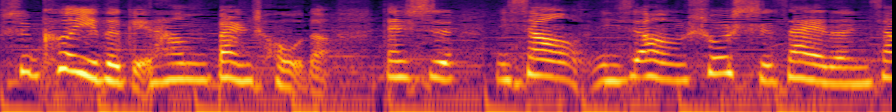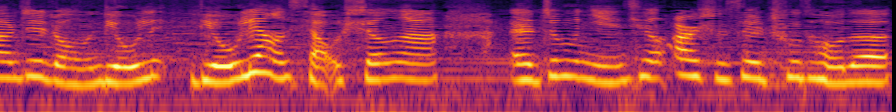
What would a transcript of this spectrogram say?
是刻意的给他们扮丑的，但是你像你像说实在的，你像这种流流量小生啊，呃，这么年轻二十岁出头的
